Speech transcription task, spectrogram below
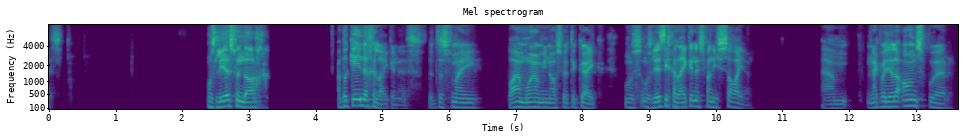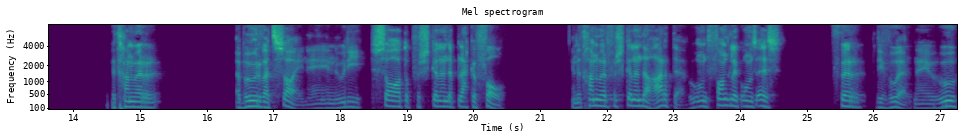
is. Ons lees vandag 'n bekende gelykenis. Dit is vir my baie mooi om hierna so te kyk. Ons ons lees die gelykenis van die saaiër. Ehm um, en ek wil julle aanspoor. Dit gaan oor 'n boer wat saai, nê, nee, en hoe die saad op verskillende plekke val. En dit gaan oor verskillende harte, hoe ontvanklik ons is vir die woord, nê, nee, hoe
